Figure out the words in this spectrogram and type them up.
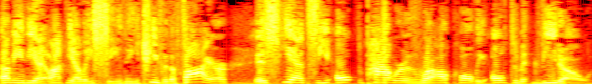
I mean, the, not the LEC, the chief of the fire, is he has the, ult- the power of what I'll call the ultimate veto.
